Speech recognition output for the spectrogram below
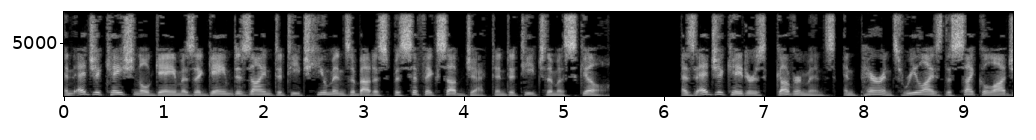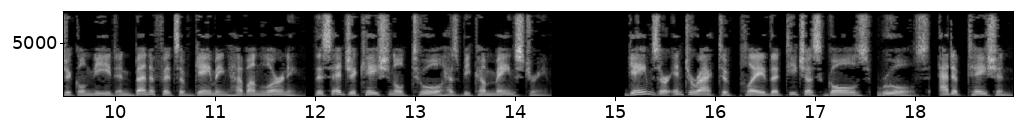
An educational game is a game designed to teach humans about a specific subject and to teach them a skill. As educators, governments, and parents realize the psychological need and benefits of gaming have on learning, this educational tool has become mainstream. Games are interactive play that teach us goals, rules, adaptation,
